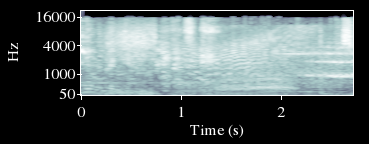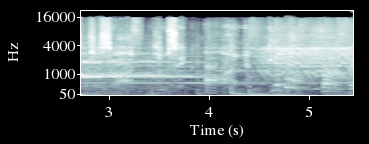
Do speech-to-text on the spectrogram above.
You can soft Mau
